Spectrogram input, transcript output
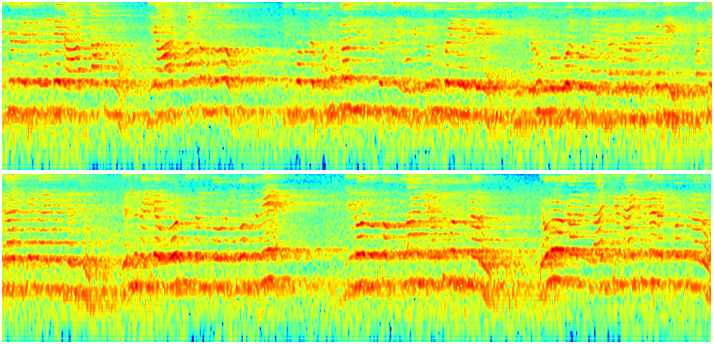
రిజర్వేషన్ ఉండేది ఆ శాతము. ఇంకొక సముద్రాన్ని తీసుకొచ్చి ఒక చెరువు పైన వేస్తే ఈ చెరువు కొట్టుకొని పోతుంది గంగలో అనే సంగతి ప్రతి రాజకీయ నాయకుడికి తెలుసు. ఎందుకంటే ఓట్లు దండుకోవడం కోసమే ఈరోజు ఒక కులాన్ని రచ్చగొడుతున్నారు. ఎవరో కాదు రాజకీయ నాయకులే రచ్చగొడుతున్నారు.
